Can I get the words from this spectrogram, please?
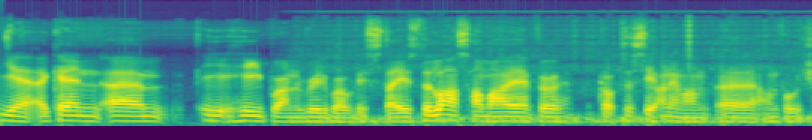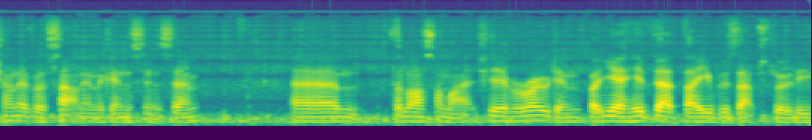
yeah. Again, um, he, he run really well this. It's the last time I ever got to sit on him. Uh, unfortunately, I never sat on him again since then. Um, the last time I actually ever rode him. But yeah, he, that day was absolutely,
